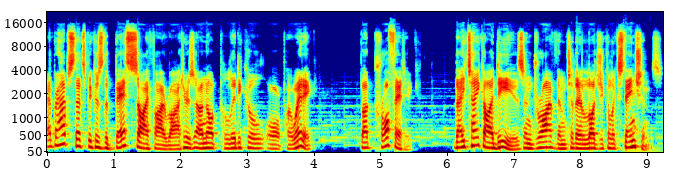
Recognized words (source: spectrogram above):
And perhaps that's because the best sci fi writers are not political or poetic, but prophetic. They take ideas and drive them to their logical extensions.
